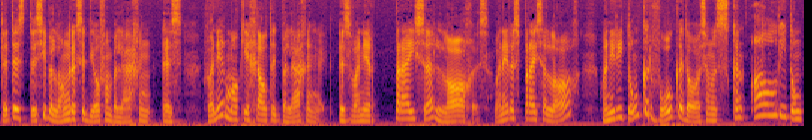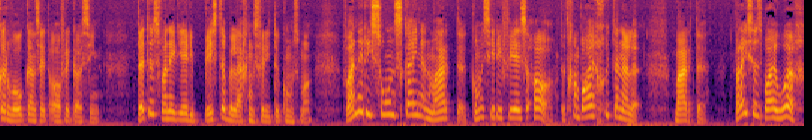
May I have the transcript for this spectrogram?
dit is dis die belangrikste deel van belegging is wanneer maak jy geld uit belegging uit? Is wanneer pryse laag is. Wanneer is pryse laag? Wanneer die donker wolke daar is en ons kan al die donker wolke in Suid-Afrika sien. Dit is wanneer jy die beste beleggings vir die toekoms maak. Wanneer die son skyn in markte, kom ons sê die FSA, dit gaan baie goed in hulle markte. Pryse is baie hoog.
